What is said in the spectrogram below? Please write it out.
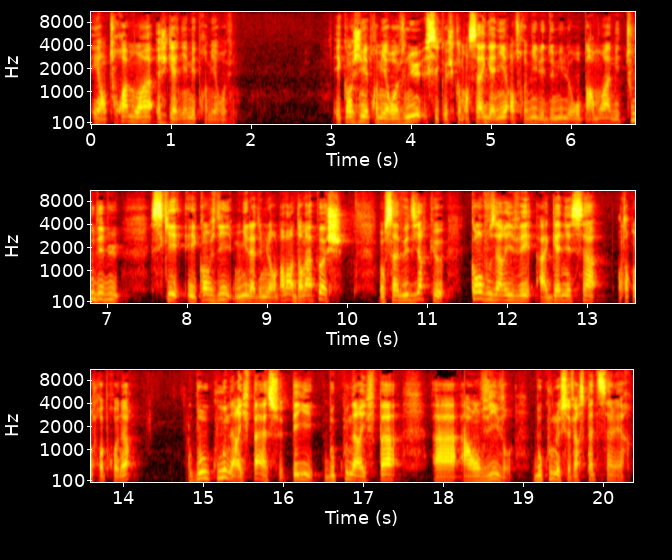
Et en trois mois, je gagnais mes premiers revenus. Et quand j'ai mes premiers revenus, c'est que je commençais à gagner entre 1000 et 2000 euros par mois à mes tout débuts. Ce qui est, et quand je dis 1000 à 2000 euros par mois, dans ma poche. Donc ça veut dire que quand vous arrivez à gagner ça en tant qu'entrepreneur, beaucoup n'arrivent pas à se payer, beaucoup n'arrivent pas à, à en vivre, beaucoup ne se versent pas de salaire.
